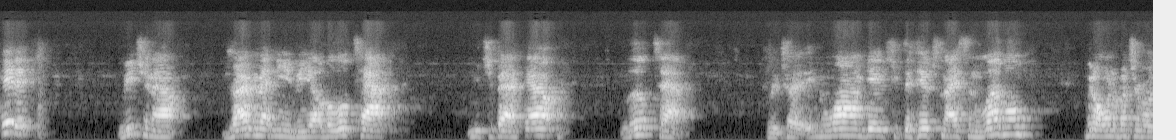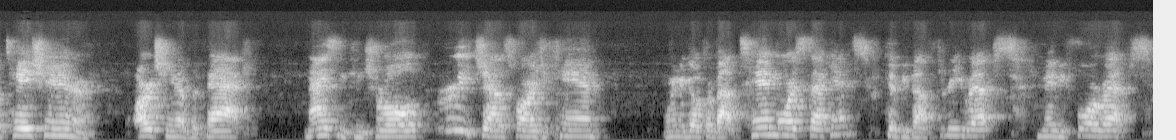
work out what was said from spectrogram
hit it. Reaching out. Driving that knee the elbow. A little tap. Reach it back out. Little tap. We try to elongate. Keep the hips nice and level. We don't want a bunch of rotation or arching of the back. Nice and controlled reach out as far as you can. We're gonna go for about 10 more seconds. Could be about three reps, maybe four reps.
